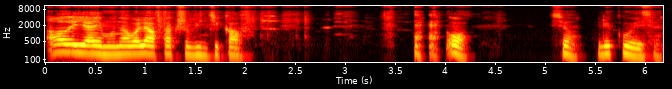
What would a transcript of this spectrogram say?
Але я йому наваляв так, щоб він тікав. Хе-хе. О, все, лікується.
